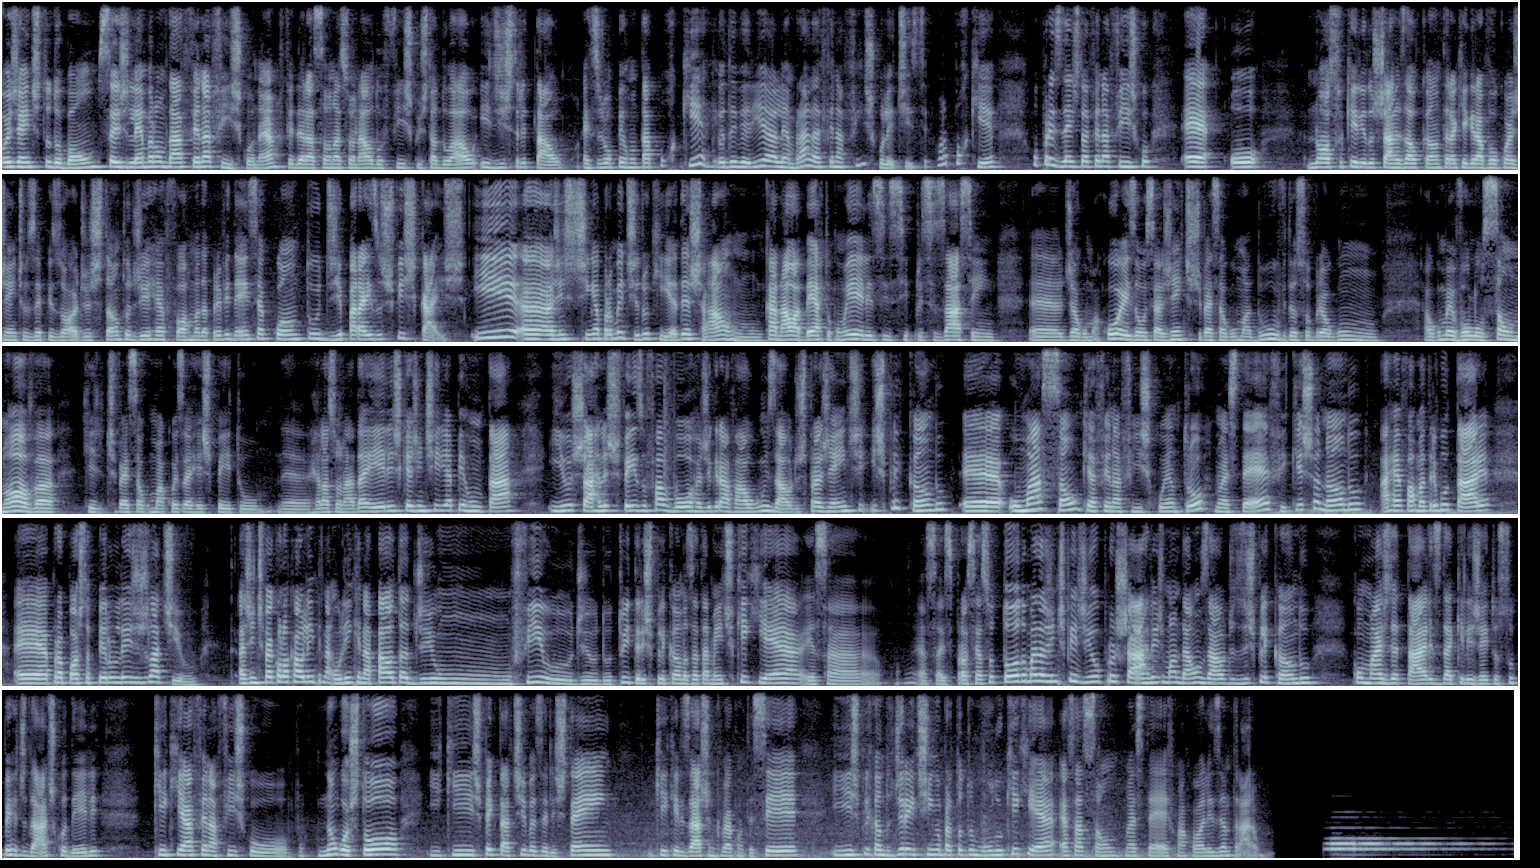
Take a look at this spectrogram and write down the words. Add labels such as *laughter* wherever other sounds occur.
Oi, gente, tudo bom? Vocês lembram da FENAFISCO, né? Federação Nacional do Fisco Estadual e Distrital. Aí vocês vão perguntar por que eu deveria lembrar da FENAFISCO, Letícia? Olha, porque o presidente da FENAFISCO é o nosso querido Charles Alcântara, que gravou com a gente os episódios tanto de reforma da Previdência quanto de paraísos fiscais. E uh, a gente tinha prometido que ia deixar um canal aberto com eles e se precisassem uh, de alguma coisa ou se a gente tivesse alguma dúvida sobre algum alguma evolução nova que tivesse alguma coisa a respeito é, relacionada a eles, que a gente iria perguntar. E o Charles fez o favor de gravar alguns áudios para gente explicando é, uma ação que a FenaFisco entrou no STF questionando a reforma tributária é, proposta pelo Legislativo. A gente vai colocar o link na, o link na pauta de um fio de, do Twitter explicando exatamente o que, que é essa, essa, esse processo todo, mas a gente pediu para o Charles mandar uns áudios explicando com mais detalhes daquele jeito super didático dele, que, que a FenaFisco não gostou e que expectativas eles têm, o que, que eles acham que vai acontecer, e explicando direitinho para todo mundo o que, que é essa ação no STF com a qual eles entraram.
